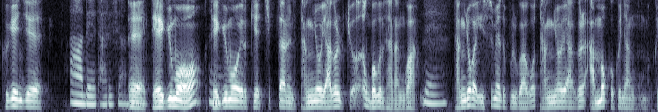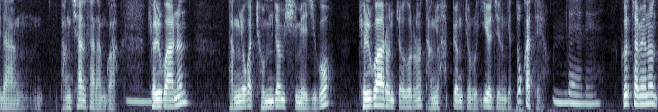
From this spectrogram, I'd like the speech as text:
그게 이제 아, 네, 다르지 않아요. 예, 대규모 네. 대규모 이렇게 집단을 당뇨 약을 쭉 먹은 사람과 네. 당뇨가 있음에도 불구하고 당뇨 약을 안 먹고 그냥 그냥 방치한 사람과 음. 결과는 당뇨가 점점 심해지고 결과론적으로는 당뇨 합병증으로 이어지는 게 똑같아요. 음, 네, 네. 그렇다면은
